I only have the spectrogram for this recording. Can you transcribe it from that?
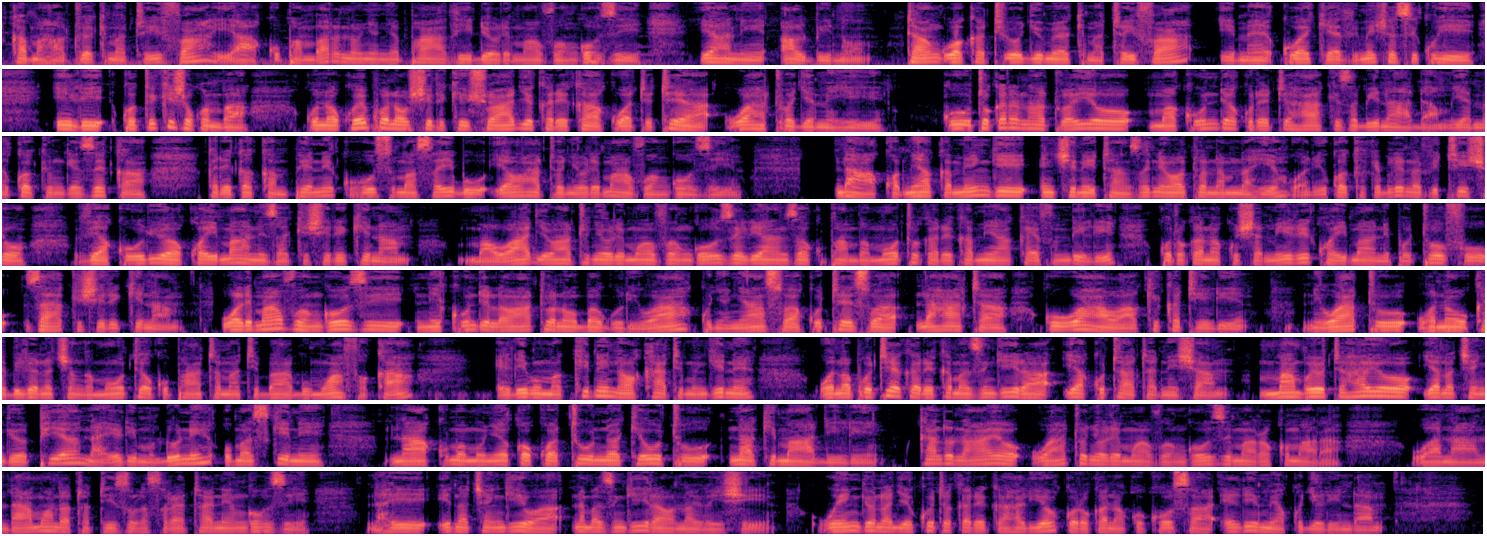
kama hatua ya kimataifa ya kupambana na unyanyapaa dhidi ya ulemavu wa ngozi, yani albino. Tangu wakati huo, jumuiya ya kimataifa imekuwa ikiadhimisha siku hii ili kuhakikisha kwamba kuna kuwepo na ushirikishwaji katika kuwatetea watu wa jamii hii. Kutokana na hatua hiyo, makundi ya kutetea haki za binadamu yamekuwa yakiongezeka katika kampeni kuhusu masaibu ya watu wenye ulemavu wa ngozi na kwa miaka mingi nchini Tanzania watu wa namna hiyo walikuwa wakikabiliwa na vitisho vya kuuliwa kwa imani za kishirikina. Mauaji ya watu wenye ulemavu wa ngozi yalianza kupamba moto katika miaka elfu mbili kutokana na kushamiri kwa imani potofu za kishirikina. Walemavu wa ngozi ni kundi la watu wanaobaguliwa, kunyanyaswa, kuteswa na hata kuuawa kikatili. Ni watu wanaokabiliwa na changamoto ya kupata matibabu mwafaka elimu makini na wakati mwingine wanapotea katika mazingira ya kutatanisha. Mambo yote hayo yanachangiwa pia na elimu duni, umaskini na kumomonyeka kwa tunu ya kiutu na kimaadili. Kando na hayo, watu wenye ulemavu wa ngozi mara kwa mara wanaandamwa na tatizo la saratani ya ngozi, na hii inachangiwa na mazingira wanayoishi. Wengi wanajikuta katika hali hiyo kutokana na kukosa elimu ya kujilinda.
